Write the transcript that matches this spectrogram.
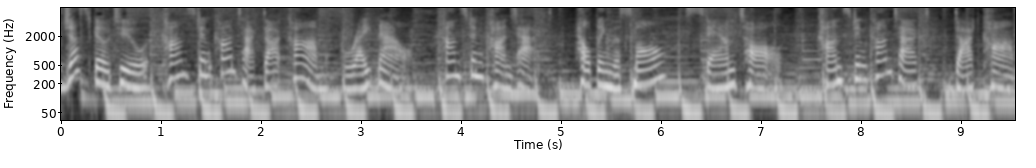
Just go to constantcontact.com right now. Constant Contact, helping the small stand tall. ConstantContact.com.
